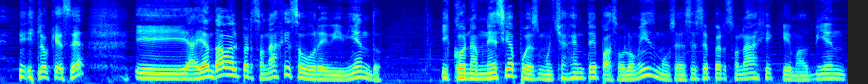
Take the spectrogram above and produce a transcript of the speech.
y lo que sea. Y ahí andaba el personaje sobreviviendo. Y con Amnesia, pues mucha gente pasó lo mismo, o sea, es ese personaje que más bien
